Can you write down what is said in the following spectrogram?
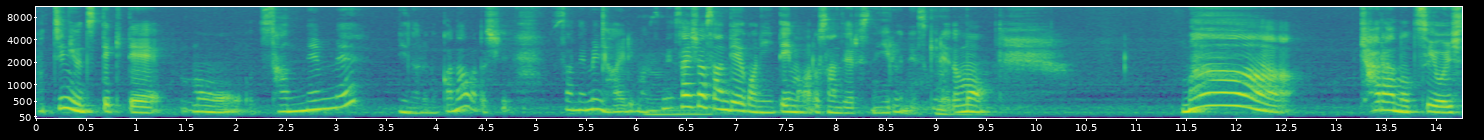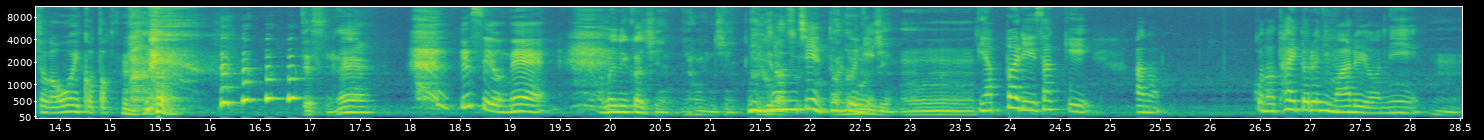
こっちに移ってきてもう3年目になるのかな私。3年目に入りますね、うん。最初はサンディエゴにいて今はロサンゼルスにいるんですけれども、まあキャラの強い人が多いこと。ですね。ですよね。アメリカ人日本人日本人特に。やっぱりさっきあのこのタイトルにもあるようにうん。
